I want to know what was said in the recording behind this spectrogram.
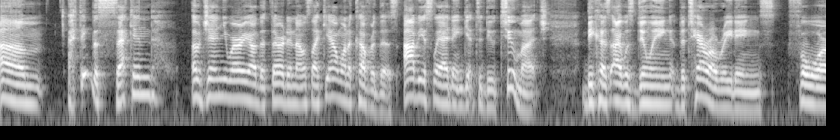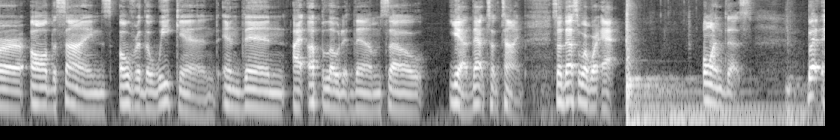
Um, I think the second of January or the third, and I was like, yeah, I want to cover this. Obviously, I didn't get to do too much because I was doing the tarot readings for all the signs over the weekend, and then I uploaded them. So yeah, that took time. So that's where we're at on this. But,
